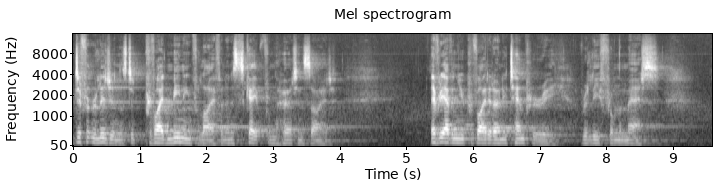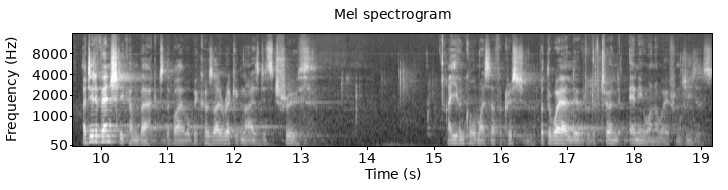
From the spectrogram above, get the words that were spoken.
different religions to provide meaning for life and an escape from the hurt inside. Every avenue provided only temporary relief from the mess. I did eventually come back to the Bible because I recognized its truth. I even called myself a Christian, but the way I lived would have turned anyone away from Jesus.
